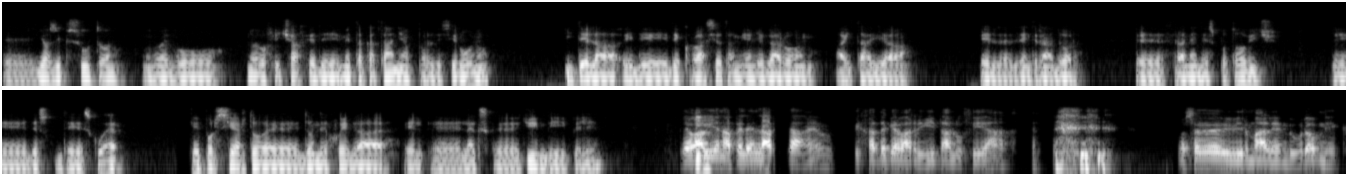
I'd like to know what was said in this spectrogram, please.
eh, Josip Sutton, nuevo, nuevo fichaje de Meta Catania, para decir uno. Y de, la, de, de Croacia también llegaron a Italia el, el entrenador eh, Frane Despotovic de, de, Square, que por cierto es eh, donde juega el, el ex eh, Jimmy Pelé. Le va bien a Pelé en la vida, ¿eh? Fíjate qué barriguita Lucía. No se debe vivir mal en Dubrovnik.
